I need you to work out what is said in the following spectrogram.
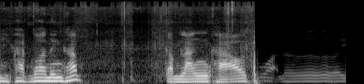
นี่ครับนอนหนึ่งครับกำลังขาวชั่วเลย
